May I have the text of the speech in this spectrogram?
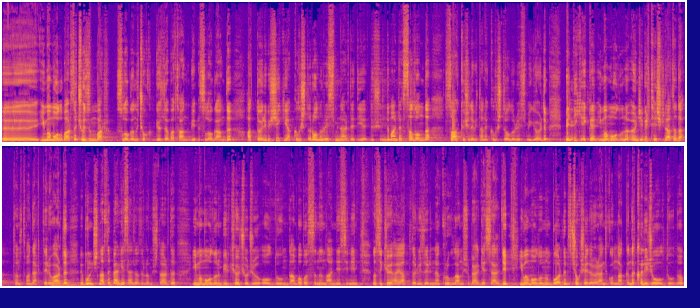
Ee, İmamoğlu varsa çözüm var sloganı çok göze batan bir slogandı. Hatta öyle bir şey ki ya Kılıçdaroğlu'nun resmi nerede diye düşündüm. Ancak salonda sağ köşede bir tane Kılıçdaroğlu resmi gördüm. Belli ki Ekrem İmamoğlu'nu önce bir teşkilata da tanıtma dertleri vardı. Ve bunun için aslında belgesel de hazırlamışlardı. İmamoğlu'nun bir köy çocuğu olduğundan, babasının, annesinin nasıl köy hayatları üzerinden kurgulanmış bir belgeseldi. İmamoğlu'nun bu arada biz çok şeyler öğrendik onun hakkında. Kaleci olduğunu,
